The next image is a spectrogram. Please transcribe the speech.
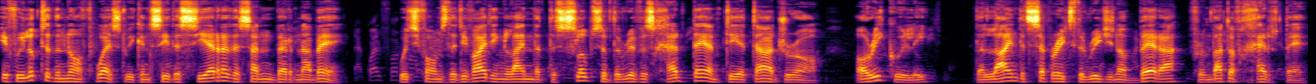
If we look to the northwest, we can see the Sierra de San Bernabé, which forms the dividing line that the slopes of the rivers Jerte and Tietar draw, or equally, the line that separates the region of Vera from that of Jerte.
